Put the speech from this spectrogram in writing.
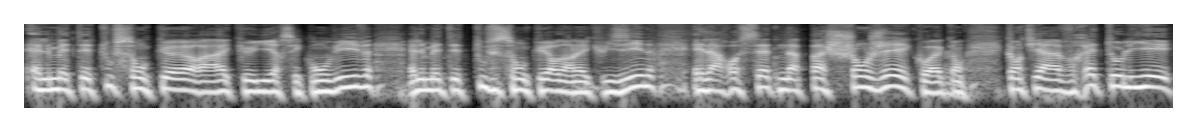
elle mettait tout son cœur à accueillir ses convives, elle mettait tout son cœur dans la cuisine, et la recette n'a pas changé, quoi. Quand, quand il y a un vrai taulier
